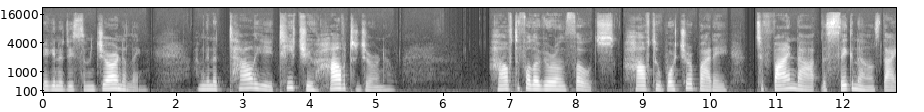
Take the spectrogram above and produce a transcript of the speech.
We're going to do some journaling. I'm going to tell you, teach you how to journal, how to follow your own thoughts, how to watch your body, to find out the signals that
